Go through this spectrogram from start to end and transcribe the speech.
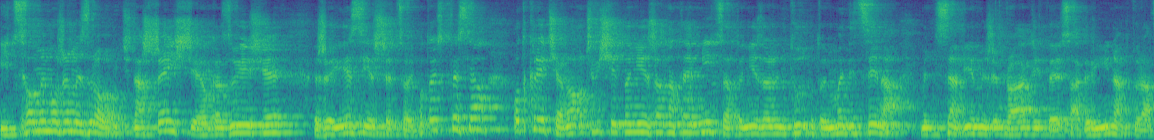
I co my możemy zrobić? Na szczęście okazuje się, że jest jeszcze coś, bo to jest kwestia odkrycia. No oczywiście to nie jest żadna tajemnica, to nie jest żaden trud, bo to jest medycyna. Medycyna wiemy, że bardziej to jest agrinina, która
